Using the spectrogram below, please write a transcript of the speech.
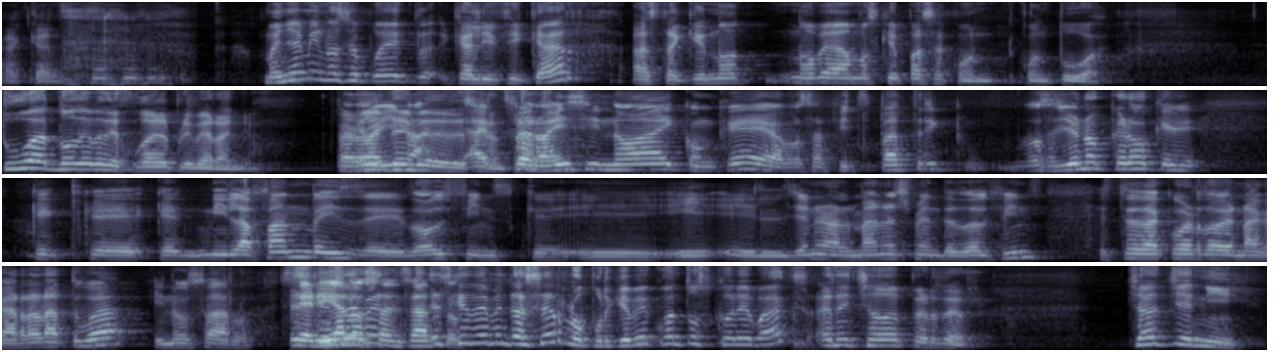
a Kansas. Miami no se puede calificar hasta que no, no veamos qué pasa con, con Tua. Tua no debe de jugar el primer año. Pero Él ahí, debe no- de ay, descansar. pero ahí sí no hay con qué. O sea, Fitzpatrick. O sea, yo no creo que, que, que, que ni la fanbase de Dolphins que, y, y- y el general management de Dolphins esté de acuerdo en agarrar a Tua y no usarlo. Es Sería lo deben- sensato. Es que deben de hacerlo, porque ve cuántos corebacks han echado a perder. Chad Jenny,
